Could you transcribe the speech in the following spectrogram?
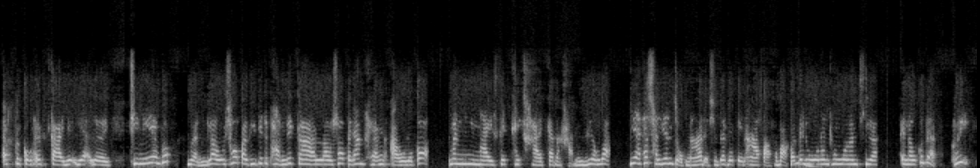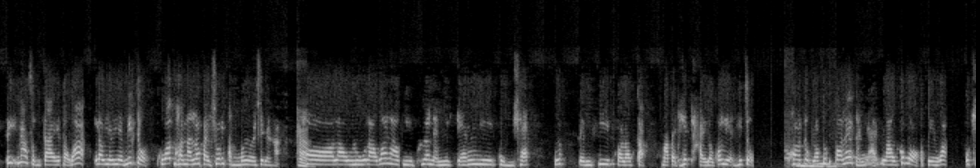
แอฟริกงแอฟริกาเยอะแยะเลย ทีนี้ปุ๊บเหมือนเราชอบไปพิพิธภัณฑ์ด้วยกันเราชอบไปนั่ง hang out แล้วก็มันมี mindset คล้ายๆกันนะคะในเรื่องว่า เนี่ยถ้าฉันเรียนจบนะ เดี๋ยวฉันจะไปเป็นอาสาสมัครไปเป็นวอลนทง volunteer ไอเราก็แบบเฮ้ยเฮ้ยน่าสนใจแต่ว่าเรายังเรียนไม่จบเพราะว่าตอนนั้นเราไปช่วง summer ใช่ไหมคะค่ะพอเรารู้แล้วว่าเรามีเพื่อนเนี่ยมีแก๊งมีกลุ่มแชทปุ๊บเต็มที่พอเรากลับมาประเทศไทยเราก็เรียนให้จบ พอจบแล้วปุ๊บตอนแรกเนี่ยเราก็บอกกับตัวเองว่าโอเค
